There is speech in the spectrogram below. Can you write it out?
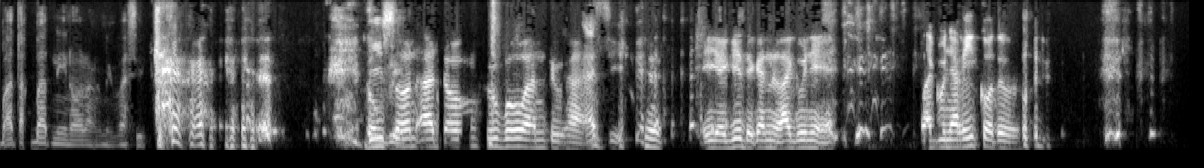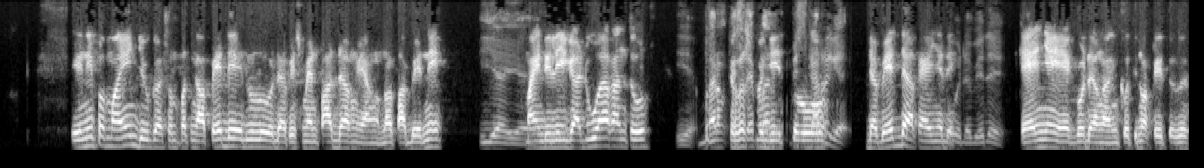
Batak banget nih orang nih masih Bison adong hubungan Tuhan Asik. iya gitu kan lagunya ya lagunya Rico tuh ini pemain juga sempat nggak pede dulu dari Semen Padang yang notabene iya iya main di Liga 2 kan tuh Iya, bareng terus Esteban, begitu udah beda kayaknya deh. Oh, udah beda. Ya? Kayaknya ya gue udah nggak ngikutin waktu itu tuh.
